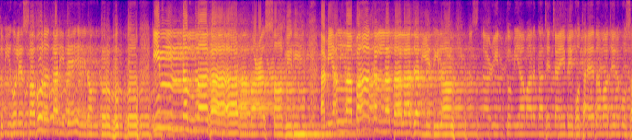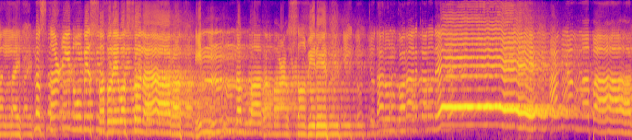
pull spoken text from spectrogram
তুমি হলে সবরকারীদের অন্তর্ভুক্ত। আমি আল্লাহ পাক আল্লাহ তাআলা জানিয়ে দিলাম, নাস্তাঈন, তুমি আমার কাছে চাইবে কোথায় নামাজের মুসাল্লায়? নাস্তাঈনু বিস সাবরি ওয়াস সালাহ ইন্নাল্লাহা মা'আস সাবিরিন। এই ধৈর্য ধারণ করার কারণে পাক,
